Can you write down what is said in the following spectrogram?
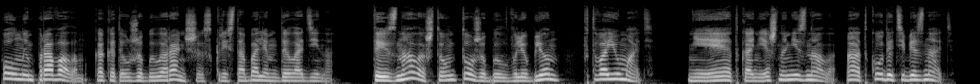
полным провалом, как это уже было раньше с Кристобалем Деладино. Ты знала, что он тоже был влюблен в твою мать? Нет, конечно, не знала. А откуда тебе знать?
